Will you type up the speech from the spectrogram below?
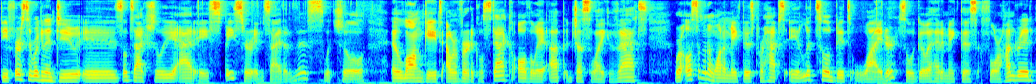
The first thing we're going to do is let's actually add a spacer inside of this, which will elongate our vertical stack all the way up just like that. We're also going to want to make this perhaps a little bit wider. So we'll go ahead and make this 400.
